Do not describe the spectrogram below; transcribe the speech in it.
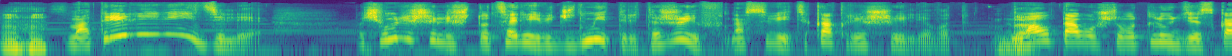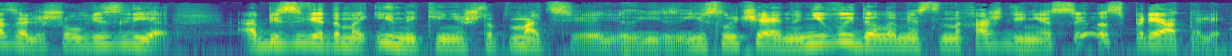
Мгм. смотрели и видели. Почему решили, что царевич Дмитрий-то жив на свете? Как решили? Вот Да. мало того, что вот люди сказали, что увезли, а без ведома инокини, чтобы мать э, и, и случайно не выдала местонахождение сына, спрятали,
